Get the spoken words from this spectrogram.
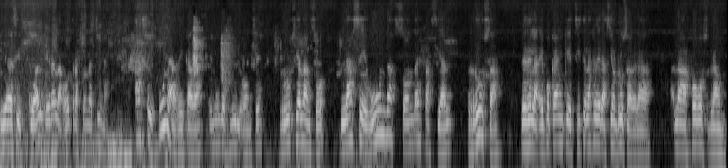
Y decir, ¿cuál era la otra zona china? Hace una década, en el 2011, Rusia lanzó la segunda sonda espacial rusa desde la época en que existe la Federación Rusa, la Phobos Ground,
